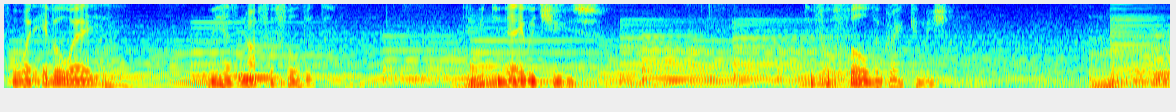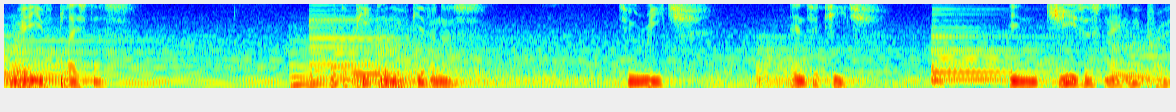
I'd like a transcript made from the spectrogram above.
for whatever way we have not fulfilled it. And we, today we choose to fulfill the Great Commission where you've placed us, with the people you've given us to reach and to teach. In Jesus' name we pray.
